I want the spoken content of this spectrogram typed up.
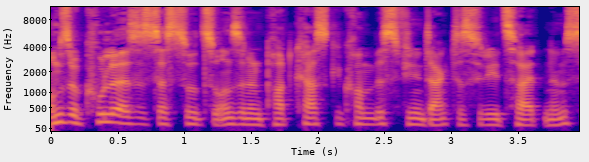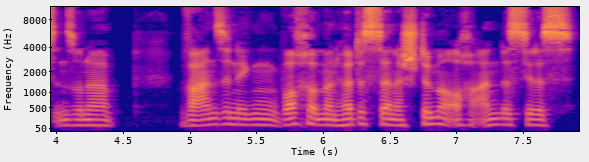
Umso cooler ist es, dass du zu uns in den Podcast gekommen bist. Vielen Dank, dass du die Zeit nimmst in so einer wahnsinnigen Woche. Man hört es deiner Stimme auch an, dass dir das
